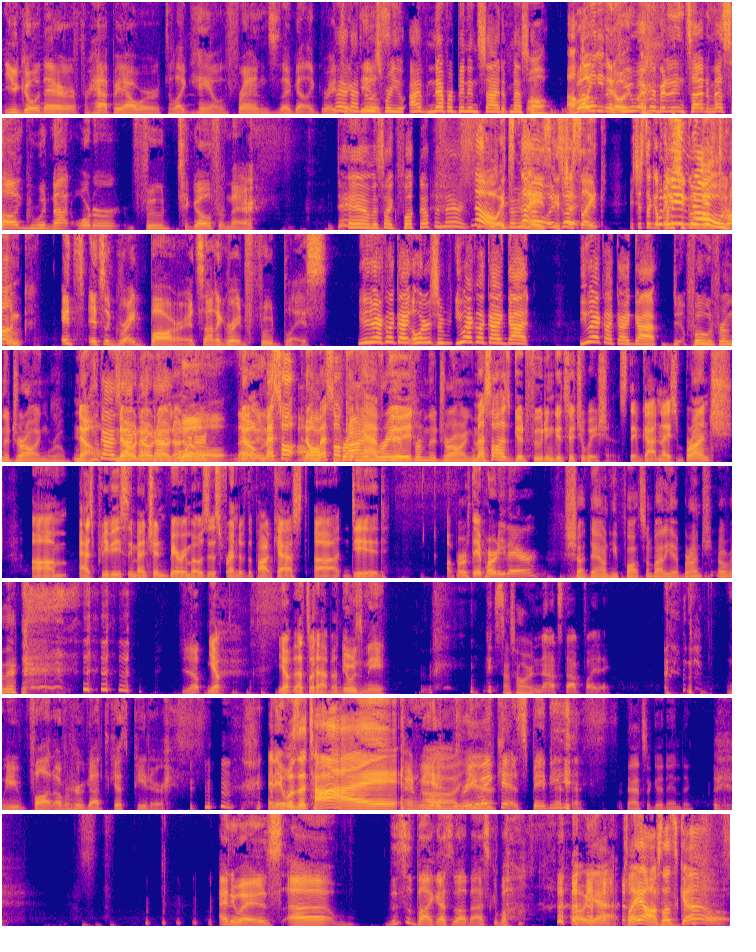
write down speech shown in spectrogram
you go there for happy hour to like hang out with friends. They've got like great Hey, I got deals. news for you. I've never been inside of mess hall. Well, uh, well, you if know. you ever been inside a mess hall, you would not order food to go from there. Damn, it's like fucked up in there. no, it's nice. No, it's, it's just like- like it's just like a What you place you mean, go get no? drunk. It's it's a great bar. It's not a great food place. You act like I ordered some. You act like I got. You act like I got d- food from the drawing room. No, you guys no, act no, like no, I no, ordered No, that No, is- mess hall. No, mess hall can have good. from the drawing room. Mess hall has good food in good situations. They've got nice brunch. Um, as previously mentioned, Barry Moses, friend of the podcast, uh, did a birthday party there. shut down. He fought somebody at brunch over there. Yep. Yep, yep, that's what happened. It was me. That's hard. Not stop fighting, We fought over who got to kiss Peter, and it was a tie. and we Oh, had three way yeah. kiss, baby. That's a good ending. Anyways, uh, This is a podcast about basketball. Oh yeah, playoffs. Let's go.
